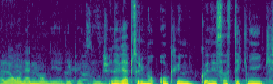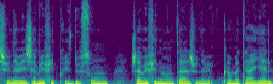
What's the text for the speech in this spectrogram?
Alors, on a demandé à des personnes. Je n'avais absolument aucune connaissance technique, je n'avais jamais fait de prise de son, jamais fait de montage, je n'avais aucun matériel.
